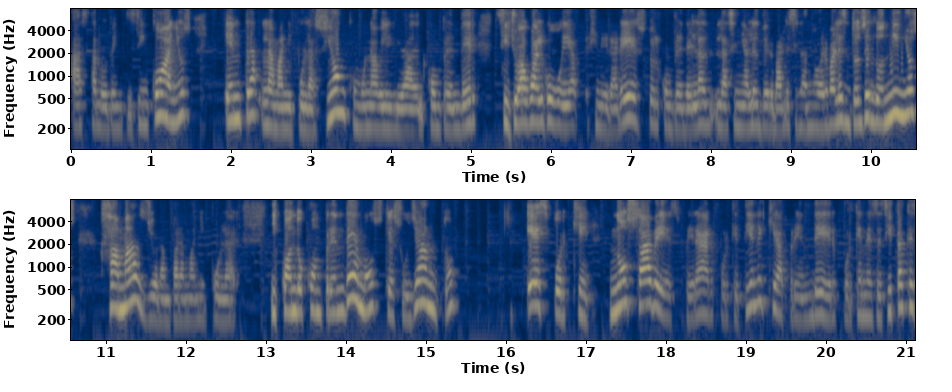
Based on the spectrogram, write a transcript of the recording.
hasta los 25 años, entra la manipulación como una habilidad, el comprender si yo hago algo voy a generar esto, el comprender las señales verbales y las no verbales. Entonces los niños jamás lloran para manipular. Y cuando comprendemos que su llanto es porque no sabe esperar, porque tiene que aprender, porque necesita que,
